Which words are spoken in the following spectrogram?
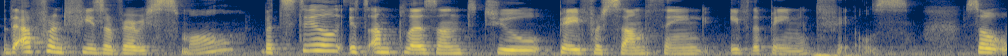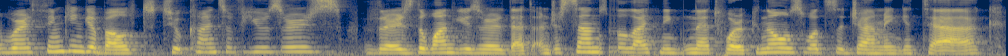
the upfront fees are very small, but still it's unpleasant to pay for something if the payment fails. So we're thinking about two kinds of users. There's the one user that understands the Lightning Network, knows what's a jamming attack,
